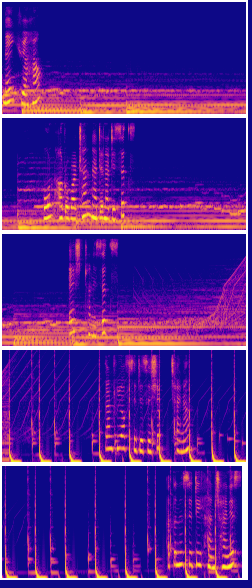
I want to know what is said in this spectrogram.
name Yuan Hao. Born October 10, 1996. Age 26. Country of citizenship China. Ethnicity Han Chinese.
